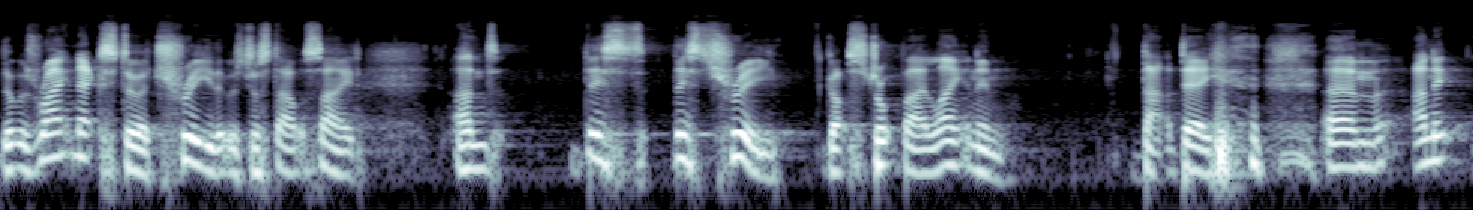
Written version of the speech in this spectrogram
that was right next to a tree that was just outside. And this, this tree got struck by lightning that day. um, and it,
